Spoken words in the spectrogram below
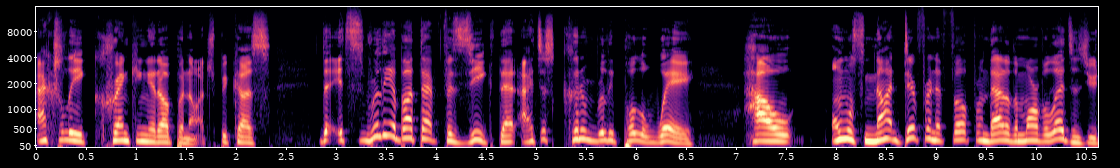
actually cranking it up a notch because it's really about that physique that I just couldn't really pull away how almost not different it felt from that of the Marvel Legends. You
